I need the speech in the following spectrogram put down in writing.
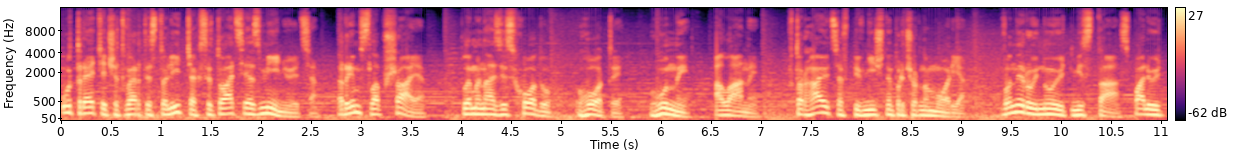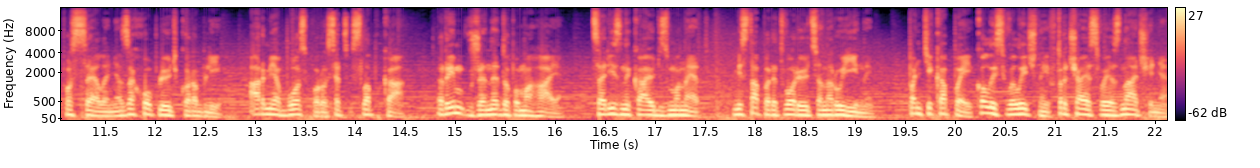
У 3-4 століттях ситуація змінюється. Рим слабшає. Племена зі сходу, готи, гуни, алани вторгаються в північне причорномор'я. Вони руйнують міста, спалюють поселення, захоплюють кораблі. Армія Боспору слабка. Рим вже не допомагає. Царі зникають з монет, міста перетворюються на руїни. Пантікапей, колись величний, втрачає своє значення.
